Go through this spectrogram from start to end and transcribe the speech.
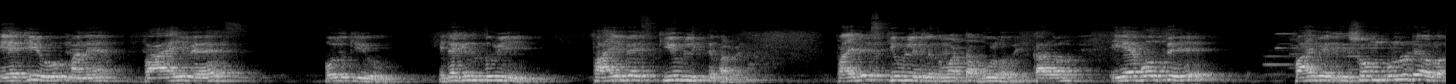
এ কিউ মানে ফাইভ এক্স হোল কিউব এটা কিন্তু তুমি ফাইভ এক্স কিউব লিখতে পারবে না। ফাইভ এক্স কিউব লিখলে তোমারটা ভুল হবে। কারণ এ বলতে ফাইভ এক্স সম্পূর্ণটা হলো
